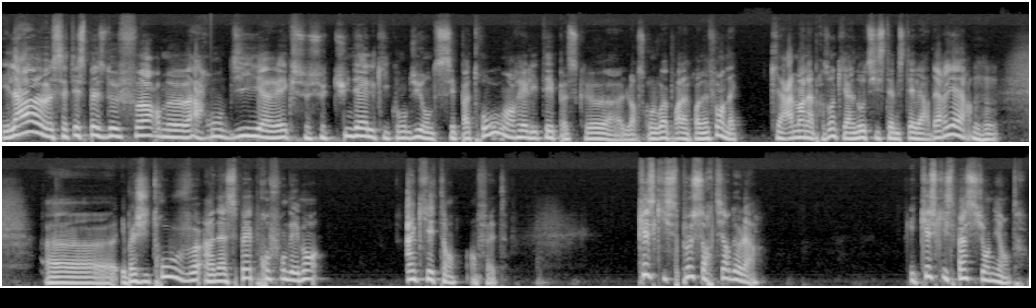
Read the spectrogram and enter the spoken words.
Et là, euh, cette espèce de forme euh, arrondie avec ce, tunnel qui conduit, on ne sait pas trop en réalité, parce que euh, lorsqu'on le voit pour la première fois, on a carrément l'impression qu'il y a un autre système stellaire derrière. Mhm. Euh, et ben j'y trouve un aspect profondément inquiétant en fait. Qu'est-ce qui se peut sortir de là? Et qu'est-ce qui se passe si on y entre?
